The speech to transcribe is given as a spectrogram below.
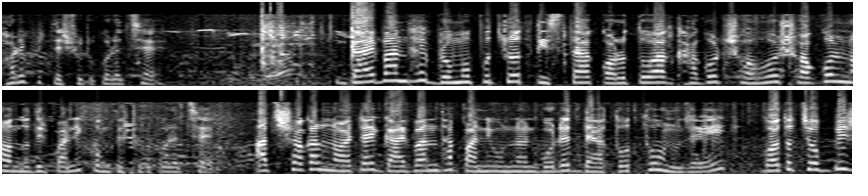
ঘরে ফিরতে শুরু করেছে। গাইবান্ধায় ব্রহ্মপুত্র, তিস্তা, করতোয়া ঘাগর সহ সকল নদ নদীর পানি কমতে শুরু করেছে। আজ সকাল নয়টায় গাইবান্ধা পানি উন্নয়ন বোর্ডের দেওয়া তথ্য অনুযায়ী গত চব্বিশ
